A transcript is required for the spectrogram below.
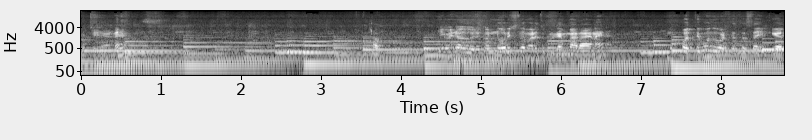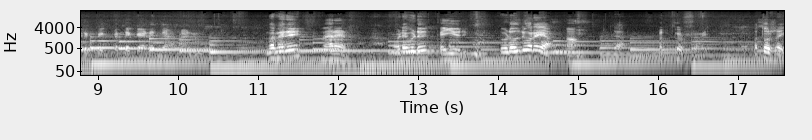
കുട്ടിയാണ് ആർ ആണ് മുപ്പത്തിമൂന്ന് വർഷത്തെ സൈക്കാട്രിക് ട്രീറ്റ്മെന്റ് അടച്ച ആളാണ്. എന്താ പേര്? നാരായണ എവിടെ? വീട് കയ്യൂര്. ഇവിടെ വന്നിട്ട് പറയാ? ആ. പത്ത് വർഷമായി. പത്ത് വർഷമായി.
